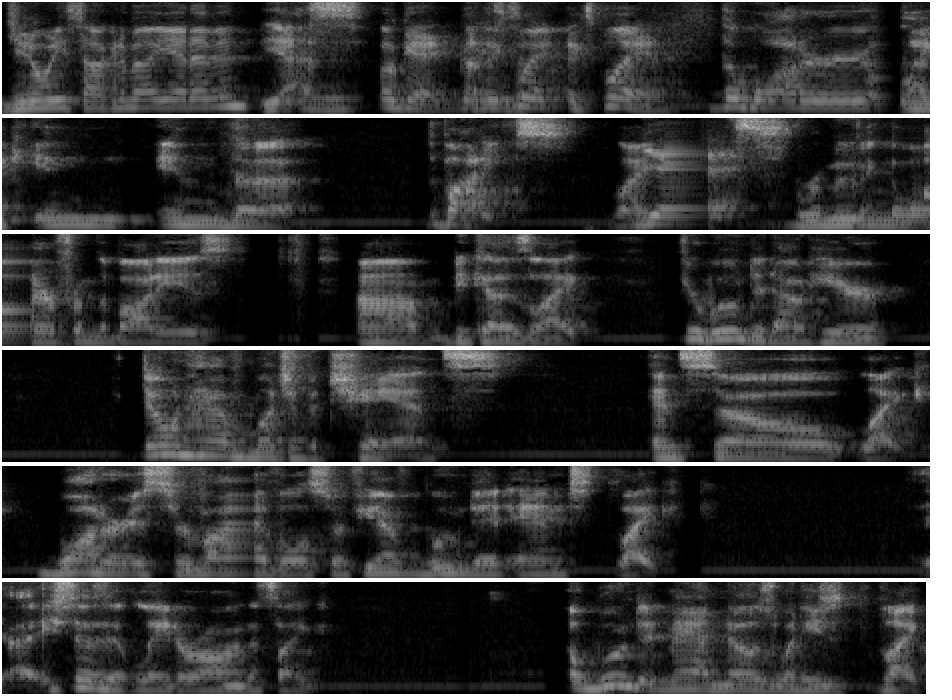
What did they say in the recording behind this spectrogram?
Do you know what he's talking about yet, Evan? yes Okay, think so. explain. Explain. the water like in in the the bodies like yes. removing the water from the bodies um because like if you're wounded out here don't have much of a chance. And so like water is survival. So if you have wounded and like he says it later on it's like a wounded man knows when he's like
